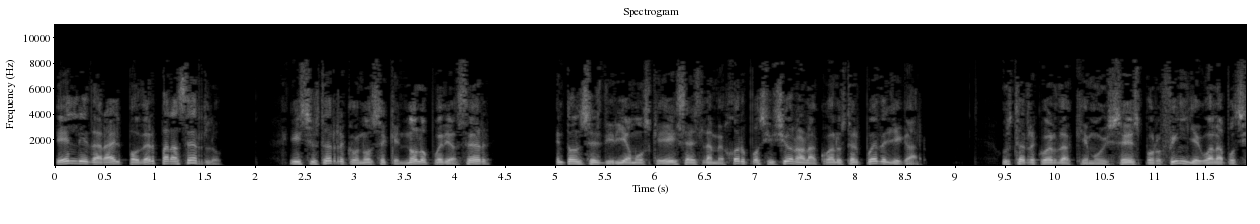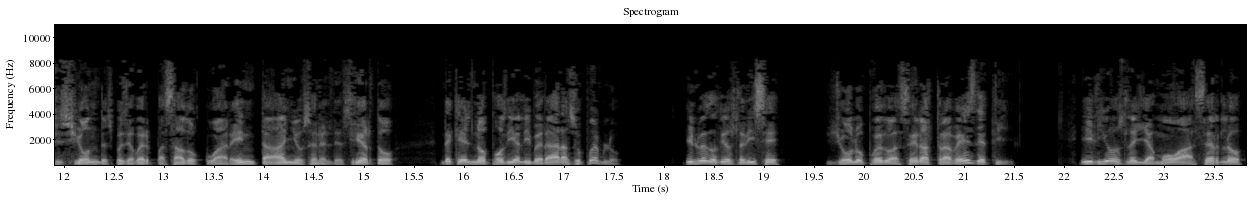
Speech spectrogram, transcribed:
Él le dará el poder para hacerlo. Y si usted reconoce que no lo puede hacer, entonces diríamos que esa es la mejor posición a la cual usted puede llegar. Usted recuerda que Moisés por fin llegó a la posición, después de haber pasado cuarenta años en el desierto, de que él no podía liberar a su pueblo. Y luego Dios le dice, Yo lo puedo hacer a través de ti. Y Dios le llamó a hacerlo,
